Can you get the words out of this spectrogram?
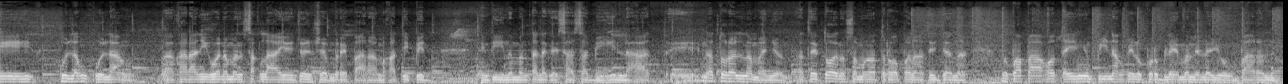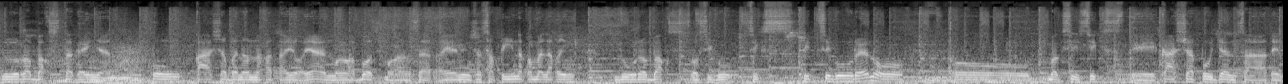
eh kulang-kulang. Ah, karaniwan naman sa client yun syempre para makatipid hindi naman talaga sasabihin lahat. Eh natural naman yun. At ito ano, sa mga tropa natin dyan na magpapakot ayun yung pinaka pinoproblema nila yung parang durabox na ganyan kung kasya ba nang nakatayo. Ayan mga boss mga sir ayan yung isa sa pinakamalaking durabox. O siguro 6 feet siguro yan o, o magsi 6 eh kasya po dyan sa atin.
